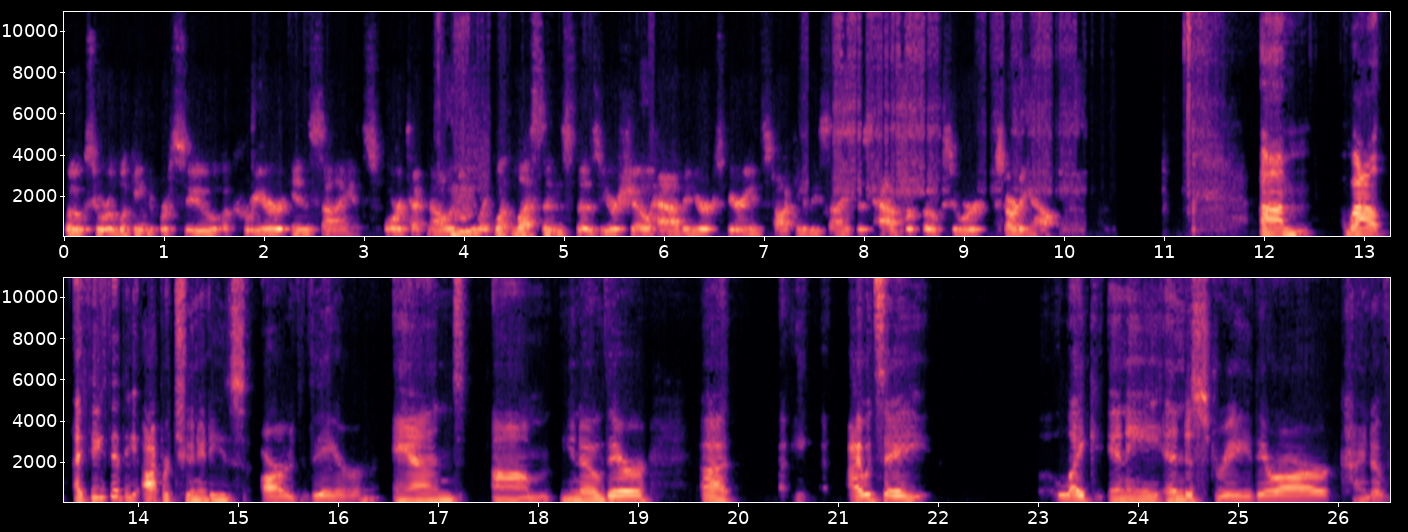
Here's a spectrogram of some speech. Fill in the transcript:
folks who are looking to pursue a career in science or technology? Hmm. Like, what lessons does your show have and your experience talking to these scientists have for folks who are starting out? Um, well, I think that the opportunities are there, and um, you know, they're. Uh, I would say, like any industry, there are kind of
